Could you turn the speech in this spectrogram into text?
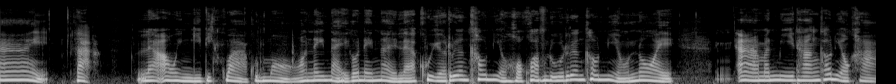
ง่ายค่ะๆแล้วเอาอย่างนี้ดีกว่า คุณหมอในไหนๆก็ในไหนๆแล้ว คุยเรื่องข้าวเหนียวขอความรู้เรื่องข้าวเหนียวหน่อย อ่า มันมีทั้งข้าวเหนียวขา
